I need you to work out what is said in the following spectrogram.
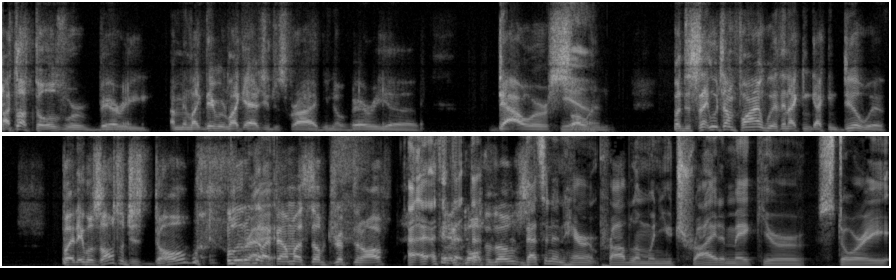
I thought those were very. I mean, like they were like as you described, you know, very uh, dour, Yeah. sullen. But the same, which I'm fine with, and I can I can deal with. But it was also just dull. a little bit. I found myself drifting off. I, I think that, both that- of those. that's an inherent problem when you try to make your story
